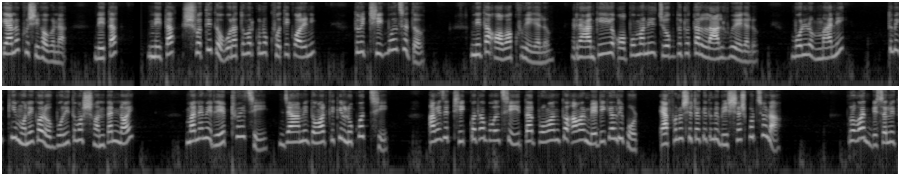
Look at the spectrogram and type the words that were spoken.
কেন খুশি হব না? নেতা নেতা, সত্যি তো ওরা তোমার কোনো ক্ষতি করেনি? তুমি ঠিক বলছো তো? নেতা অবাক হয়ে গেল। রাগে, অপমানে চোখ দুটো তার লাল হয়ে গেল। বলল মানে? তুমি কি মনে করো বনি তোমার সন্তান নয়? মানে আমি রেপ্ট হয়েছি? যা আমি তোমার থেকে লুকোচ্ছি? আমি যে ঠিক কথা বলছি, তার প্রমাণ তো আমার মেডিকেল রিপোর্ট এখনও সেটাকে তুমি বিশ্বাস করছ না? প্রভাত বিচলিত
